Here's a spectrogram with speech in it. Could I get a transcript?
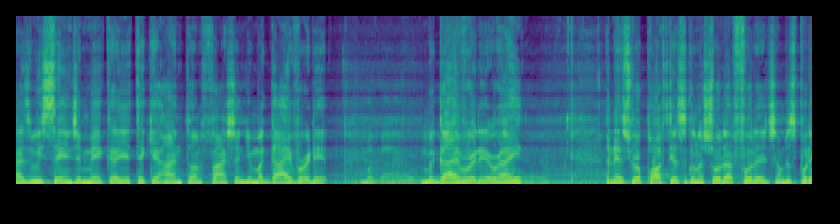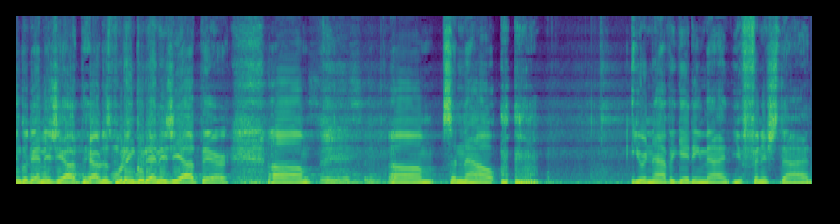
as we say in Jamaica, you take your hand on fashion, you MacGyvered it. MacGyver. MacGyvered it, right? And Escrow Podcast is going to show that footage. I'm just putting good energy out there. I'm just putting good energy out there. Um, See, let's see. um, so now you're navigating that, you finished that.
